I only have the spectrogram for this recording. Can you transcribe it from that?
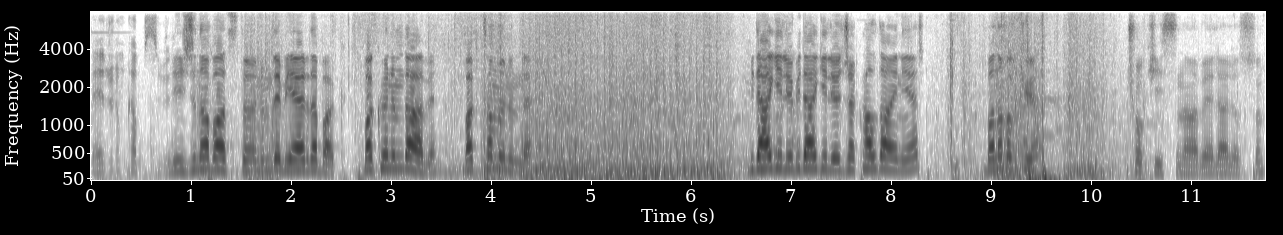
Bedroom kapısı bir. Legion'a bastı önümde bir yerde bak. Bak önümde abi. Bak tam önümde. Bir daha geliyor bir daha geliyor. Jackal da aynı yer. Bana bakıyor. Çok iyisin abi helal olsun.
